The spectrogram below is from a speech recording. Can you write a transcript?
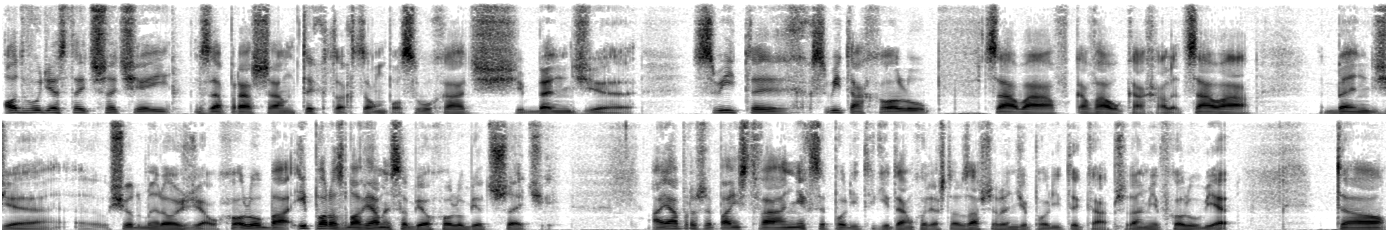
o 23 zapraszam tych, kto chcą posłuchać. Będzie suity, suita cholub, cała w kawałkach, ale cała. Będzie e, siódmy rozdział choluba i porozmawiamy sobie o cholubie trzeciej. A ja, proszę państwa, nie chcę polityki tam, chociaż to zawsze będzie polityka, przynajmniej w cholubie, to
